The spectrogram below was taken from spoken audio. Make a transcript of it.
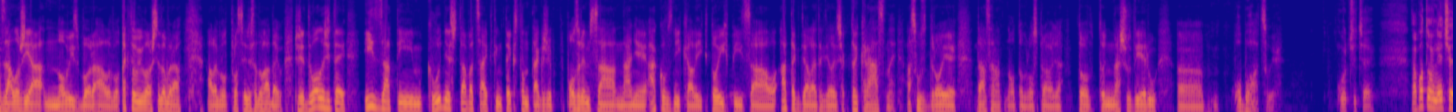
založia nový zbor, alebo tak to by bolo ešte dobrá, alebo proste, že sa dohádajú. Čiže dôležité je ísť za tým, kľudne stavať sa aj k tým textom tak, že pozriem sa na ne, ako vznikali, kto ich písal a tak ďalej a tak ďalej. Však to je krásne. A sú zdroje, dá sa na, o tom rozprávať a to, to našu vieru uh, obohacuje. Určite. No a potom niečo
